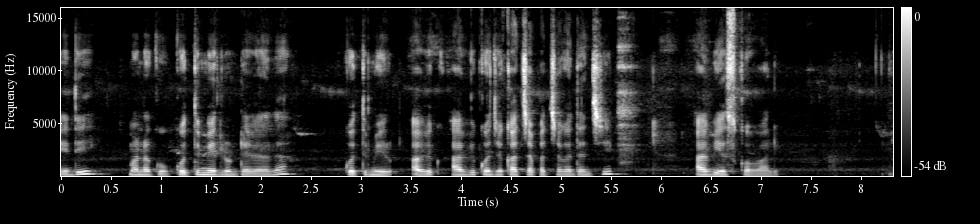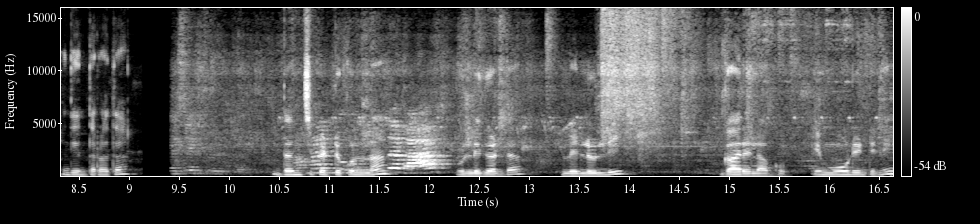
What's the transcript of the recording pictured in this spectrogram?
ఇది మనకు కొత్తిమీరలు ఉంటాయి కదా కొత్తిమీర. అవి అవి కొంచెం కచ్చపచ్చగా దంచి అవి వేసుకోవాలి. దీని తర్వాత దంచి పెట్టుకున్న ఉల్లిగడ్డ వెల్లుల్లి గారెలాకు ఈ మూడింటిని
